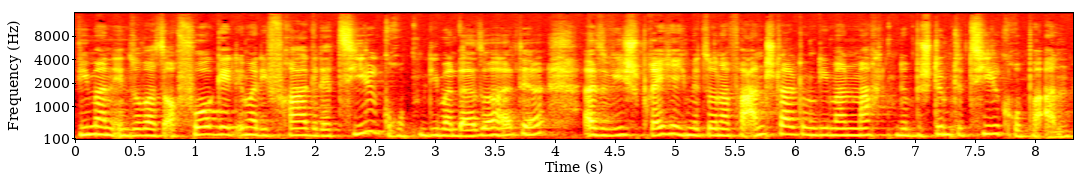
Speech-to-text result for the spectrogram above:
wie man in sowas auch vorgeht, immer die Frage der Zielgruppen, die man da so hat. Ja? Also wie spreche ich mit so einer Veranstaltung, die man macht, eine bestimmte Zielgruppe an?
